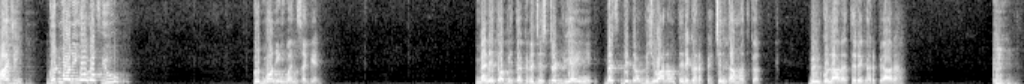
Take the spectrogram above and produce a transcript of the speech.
हाँ जी good morning all of you good morning once again मैंने तो अभी तक रजिस्टर लिया ही नहीं। बस बेटा, भिजवा रहा हूँ तेरे घर पे, चिंता मत कर। बिल्कुल आ रहा है, तेरे घर पे आ रहा है।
